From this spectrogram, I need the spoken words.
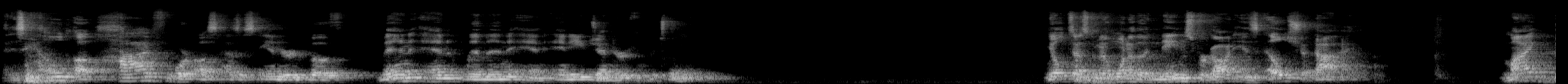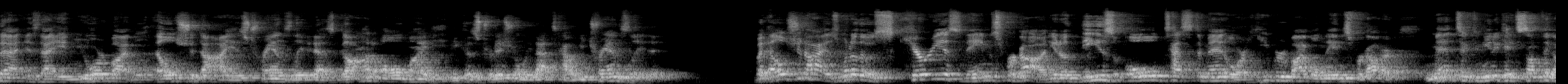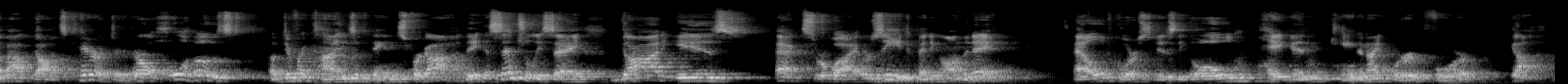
that is held up high for us as a standard, both men and women and any gender in between. The Old Testament, one of the names for God is El Shaddai. My bet is that in your Bible, El Shaddai is translated as God Almighty because traditionally that's how we translate it. But El Shaddai is one of those curious names for God. You know, these Old Testament or Hebrew Bible names for God are meant to communicate something about God's character. There are a whole host of different kinds of names for God. They essentially say God is X or Y or Z, depending on the name. El, of course, is the old pagan Canaanite word for God.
